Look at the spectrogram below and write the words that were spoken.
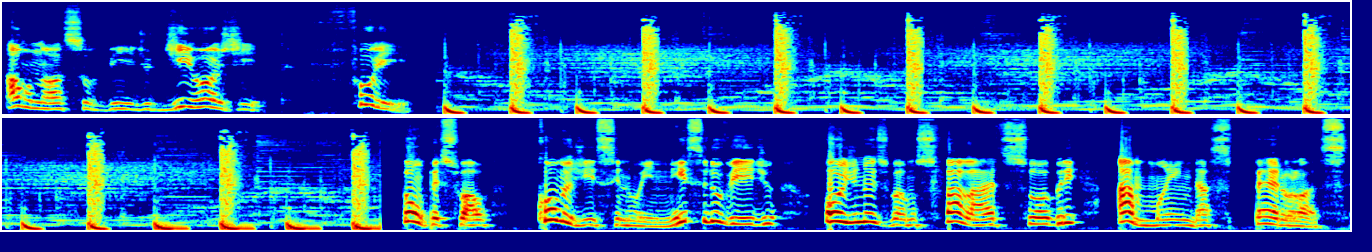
ao nosso vídeo de hoje. Fui! Bom, pessoal, como eu disse no início do vídeo, hoje nós vamos falar sobre a mãe das pérolas.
